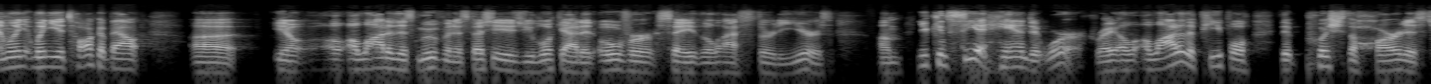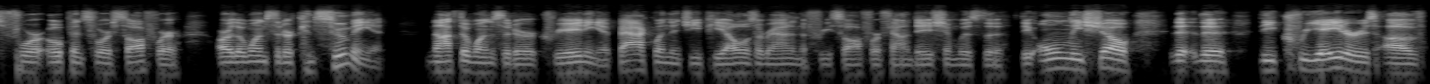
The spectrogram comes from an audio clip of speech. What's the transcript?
and when, when you talk about, uh, you know, a, a, lot of this movement, especially as you look at it over, say, the last 30 years, um, you can see a hand at work, right? A, a, lot of the people that push the hardest for open source software are the ones that are consuming it, not the ones that are creating it. Back when the GPL was around and the Free Software Foundation was the, the only show, the, the, the creators of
